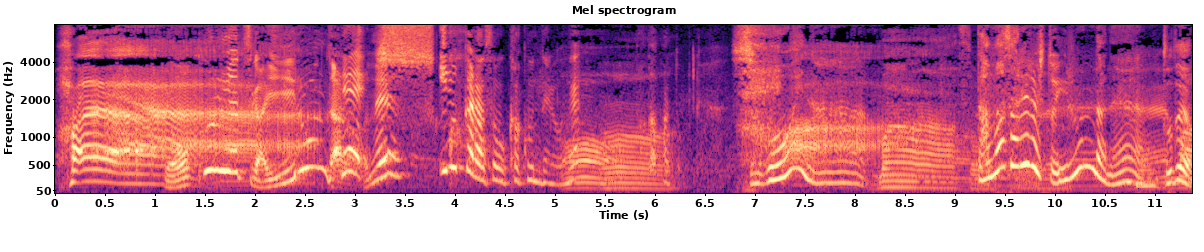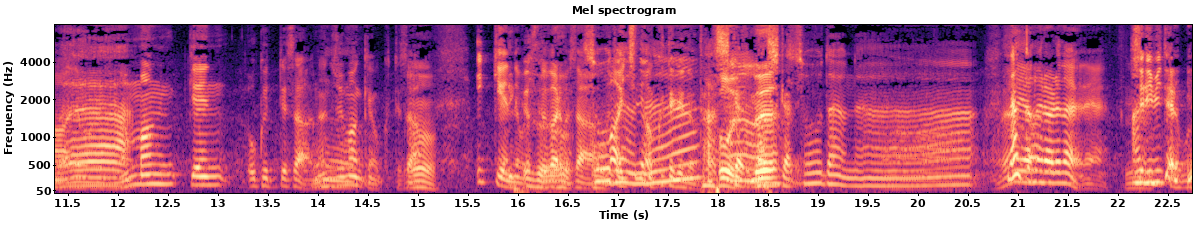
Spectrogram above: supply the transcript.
は送るやつがいるんだろで、うね。いるからそう書くんだろうね。すごいな。まあ。騙される人いるんだね本当だよね何万件送ってさ何十万件送ってさうん一件でも引っかかればさまあそうだよね。1年送ってくれても確そうかに確かに。そうだよね。これはやめられないよね。釣りみたいなも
